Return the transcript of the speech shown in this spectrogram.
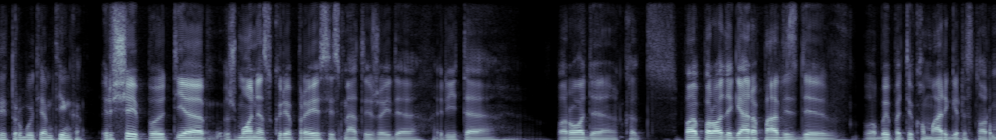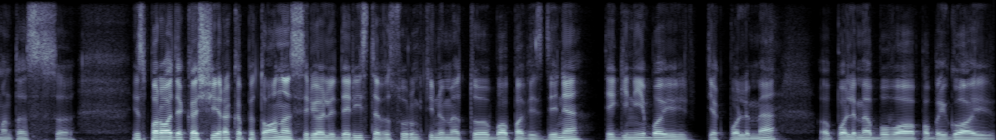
tai turbūt jam tinka. Ir šiaip tie žmonės, kurie praėjusiais metais žaidė ryte, parodė, kad pa, parodė gerą pavyzdį, labai patiko Margeris Normantas. Jis parodė, kas čia yra kapitonas ir jo lyderystė visų rungtinių metų buvo pavyzdinė, tiek gynyboje, tiek polime. O Polime buvo pabaigoje,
